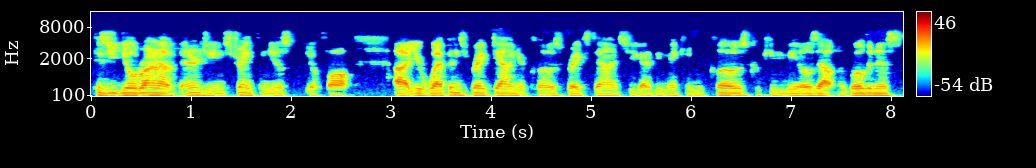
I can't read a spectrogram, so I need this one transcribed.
because you, you'll run out of energy and strength, and you'll you'll fall. Uh, your weapons break down, your clothes breaks down, so you got to be making new clothes, cooking meals out in the wilderness,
